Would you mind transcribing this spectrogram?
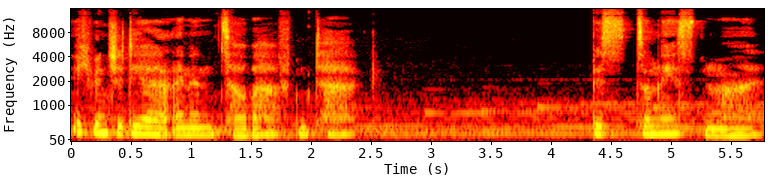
Ich wünsche dir einen zauberhaften Tag. Bis zum nächsten Mal.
